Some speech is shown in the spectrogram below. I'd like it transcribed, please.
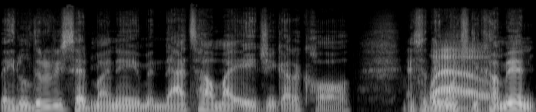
They literally said my name, and that's how my agent got a call and said they want you to come in.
